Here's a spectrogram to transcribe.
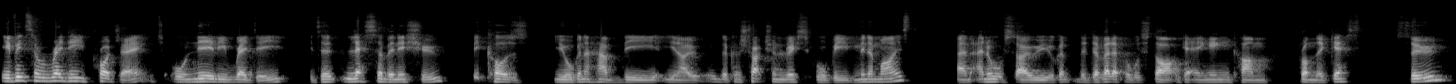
If it's a ready project or nearly ready it's a less of an issue because you're going to have the you know the construction risk will be minimized um, and also you're going the developer will start getting income from the guests soon.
